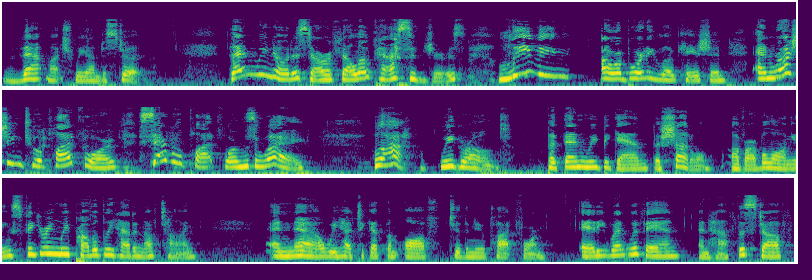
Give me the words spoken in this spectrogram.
That much we understood. Then we noticed our fellow passengers leaving our boarding location and rushing to a platform several platforms away. Ah, we groaned. But then we began the shuttle of our belongings, figuring we probably had enough time. And now we had to get them off to the new platform. Eddie went with Anne and half the stuff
